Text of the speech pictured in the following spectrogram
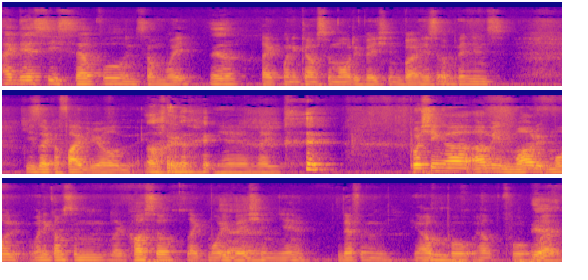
I guess he's helpful in some way. yeah. like when it comes to motivation, but his Mm. opinions, he's like a five year old. Oh, really? Yeah, like pushing. Uh, I mean, more, mot- when it comes to like hustle, like motivation, yeah, definitely helpful, helpful. Mm. Yeah. But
